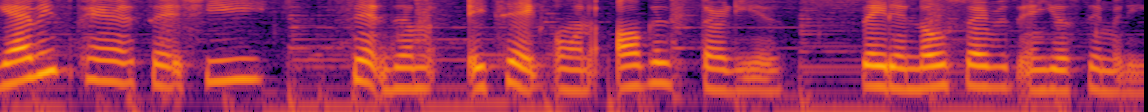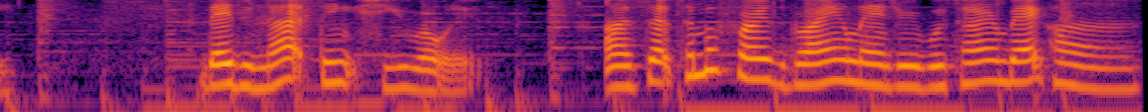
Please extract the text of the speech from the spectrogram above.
Gabby's parents said she sent them a text on August 30th stating no service in Yosemite. They do not think she wrote it. On September 1st, Brian Laundrie returned back home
